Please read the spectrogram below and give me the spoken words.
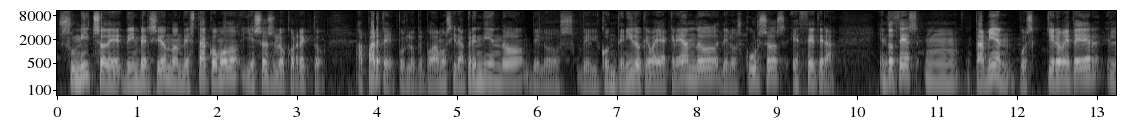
su nicho de, inversión donde está cómodo y eso es lo correcto. Aparte, pues lo que podamos ir aprendiendo de los, del contenido que vaya creando, de los cursos, etcétera. Entonces, mm, también, pues quiero meter el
